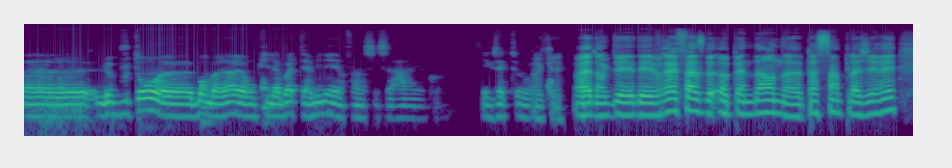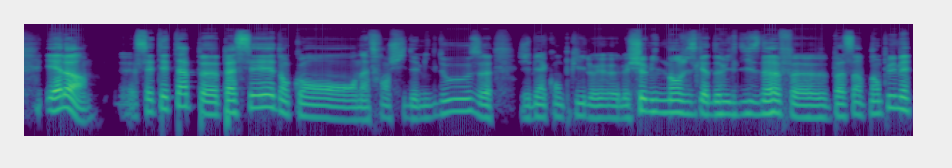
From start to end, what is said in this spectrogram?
le bouton, bon, bah là, on plie la boîte, terminé. Enfin, ça sert à rien, quoi. Exactement. Ok. Ouais, donc des, des vraies phases de up and down, pas simples à gérer. Et alors, cette étape euh, passée, donc on, a franchi 2012, j'ai bien compris le, cheminement jusqu'à 2019, euh, pas simple non plus, mais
